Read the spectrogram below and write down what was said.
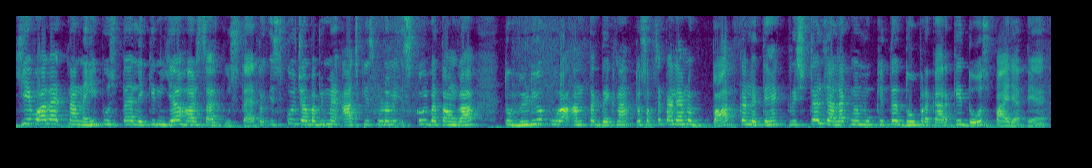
ये वाला इतना नहीं पूछता है, लेकिन यह हर साल पूछता है। तो इसको जब अभी मैं आज की इस वीडियो में इसको भी बताऊँगा तो वीडियो पूरा अंत तक देखना। तो सबसे पहले हम लोग बात कर लेते हैं, क्रिस्टल जालक में मुख्यतः दो प्रकार के दोष पाए जाते हैं।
